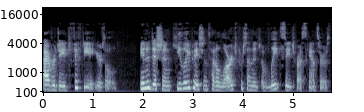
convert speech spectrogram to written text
average age 58 years old. In addition, keloid patients had a large percentage of late stage breast cancers,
